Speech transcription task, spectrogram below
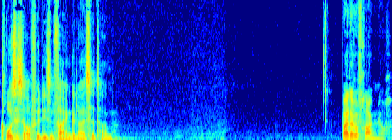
Großes auch für diesen Verein geleistet haben. Weitere Fragen noch?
